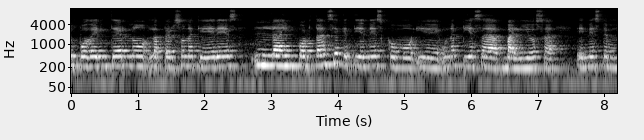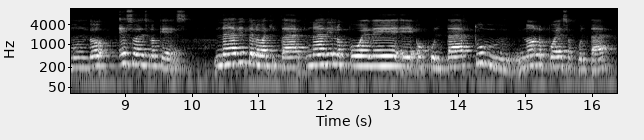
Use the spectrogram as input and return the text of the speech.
tu poder interno, la persona que eres, la importancia que tienes como eh, una pieza valiosa en este mundo, eso es lo que es. Nadie te lo va a quitar, nadie lo puede eh, ocultar, tú no lo puedes ocultar.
